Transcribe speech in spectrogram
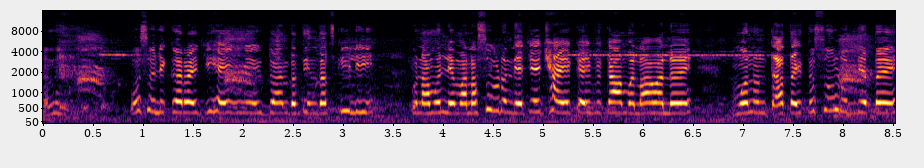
आणि वसुली करायची हे मी दोनदा तीनदाच केली. पुन्हा म्हणले मला सोडून द्यायचे छाये काही बी कामं लावालंय म्हणून आता इथं सोडून देत आहे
